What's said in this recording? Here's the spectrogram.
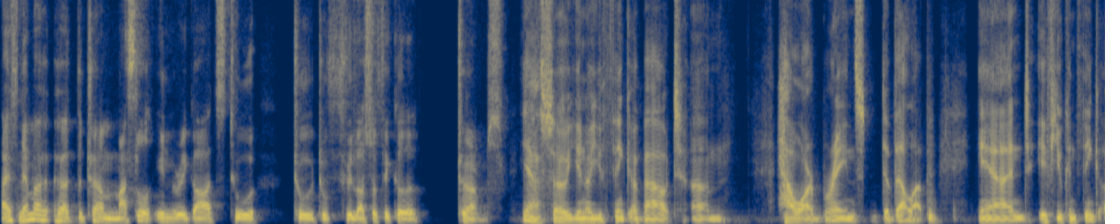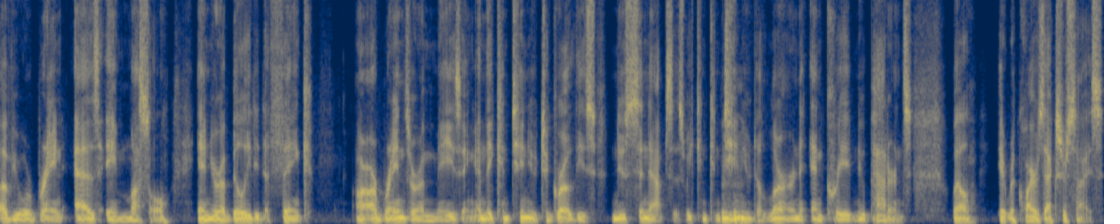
I've never heard the term muscle in regards to, to, to philosophical terms. Yeah. So, you know, you think about, um, how our brains develop. And if you can think of your brain as a muscle and your ability to think, our, brains are amazing and they continue to grow these new synapses. We can continue mm-hmm. to learn and create new patterns. Well, it requires exercise.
